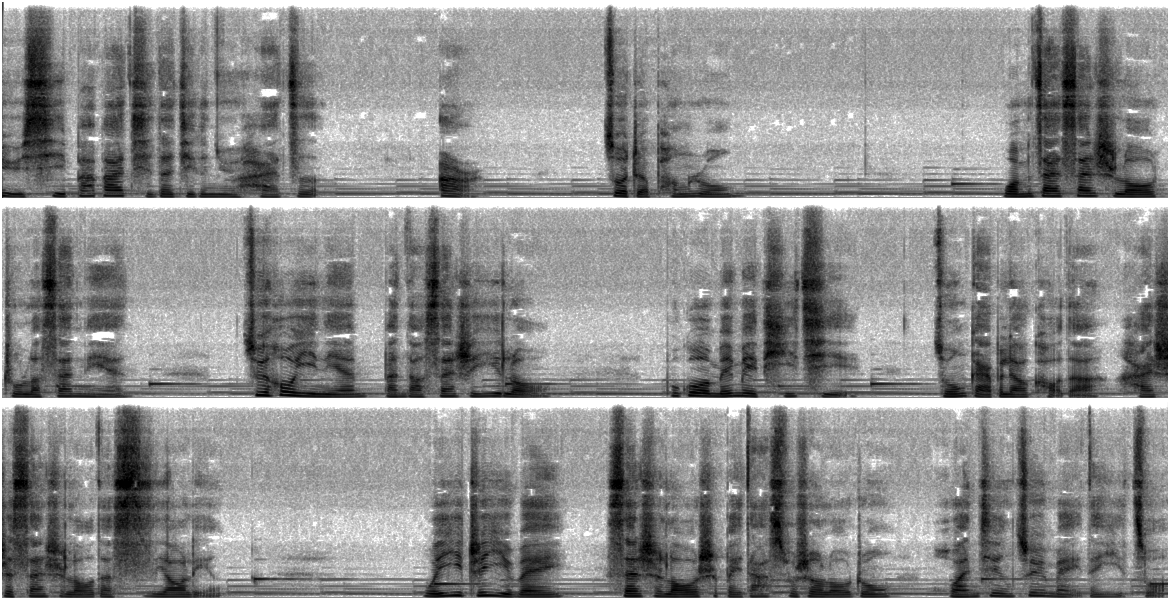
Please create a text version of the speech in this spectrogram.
语系八八级的几个女孩子。二，作者彭荣。我们在三十楼住了三年，最后一年搬到三十一楼。不过每每提起，总改不了口的还是三十楼的四幺零。我一直以为三十楼是北大宿舍楼中环境最美的一座。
